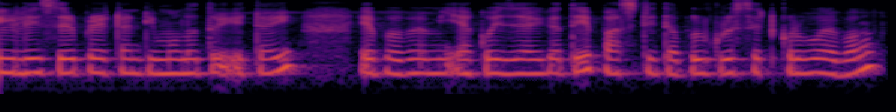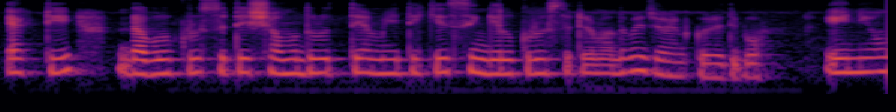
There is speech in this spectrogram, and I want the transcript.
এই লেসের প্যাটার্নটি মূলত এটাই। এভাবে আমি একই জায়গাতে পাঁচটি ডাবল ক্রোসেট করব এবং একটি ডাবল ক্রোসেটের সমদূরত্বে আমি এটিকে সিঙ্গেল ক্রোসেটের মাধ্যমে জয়েন করে দিব। এই নিয়ম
